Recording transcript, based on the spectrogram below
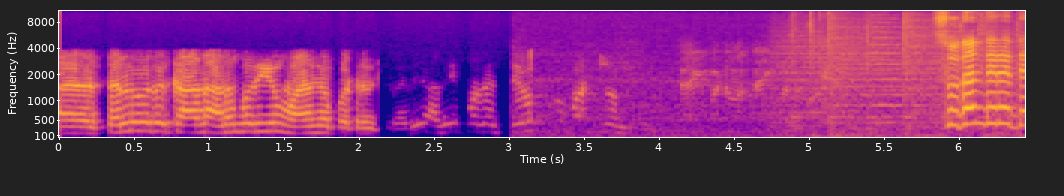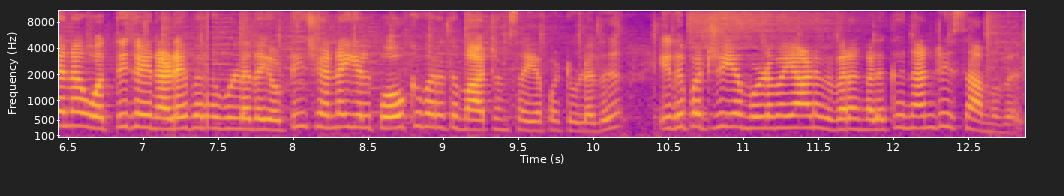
ஆஹ், செல்வதற்கான அனுமதியும் வழங்கப்பட்டிருக்கிறது. அதே போல சிவப்பு மற்றும் சுதந்திர தின ஒத்திகை நடைபெறவுள்ளதையொட்டி சென்னையில் போக்குவரத்து மாற்றம் செய்யப்பட்டுள்ளது. இது பற்றிய முழுமையான விவரங்களுக்கு நன்றி சாமுவல்.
